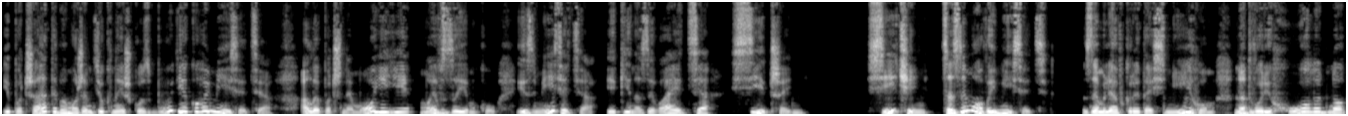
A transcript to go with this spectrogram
І почати ми можемо цю книжку з будь-якого місяця, але почнемо її ми взимку, із місяця, який називається січень. Січень це зимовий місяць. Земля вкрита снігом, на дворі холодно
